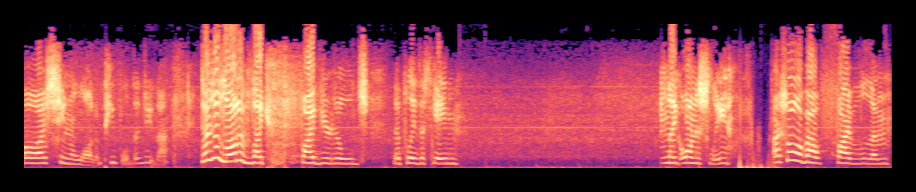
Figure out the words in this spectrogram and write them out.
Oh, I've seen a lot of people that do that. There's a lot of like five-year-olds that play this game. Like honestly, I saw about five of them.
